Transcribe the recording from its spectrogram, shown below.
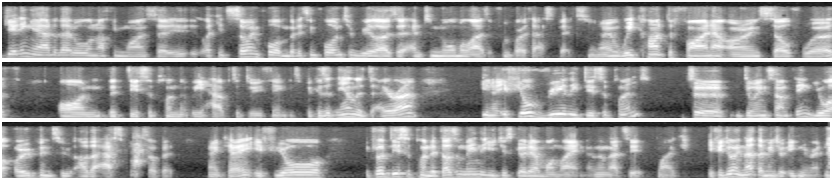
getting out of that all or nothing mindset, it, like, it's so important, but it's important to realize it and to normalize it from both aspects. You know, we can't define our own self worth on the discipline that we have to do things because at the end of the day, right? You know, if you're really disciplined to doing something, you are open to other aspects of it. Okay. If you're if you're disciplined, it doesn't mean that you just go down one lane and then that's it. Like if you're doing that, that means you're ignorant.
